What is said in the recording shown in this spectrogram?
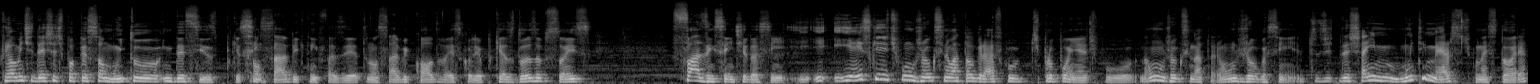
realmente deixa tipo, a pessoa muito indecisa, porque tu não sabe o que tem que fazer, tu não sabe qual tu vai escolher, porque as duas opções fazem sentido assim. E, e- e é isso que tipo, um jogo cinematográfico te propõe, é tipo, não um jogo cinematográfico, é um jogo assim, te deixar muito imerso tipo, na história,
